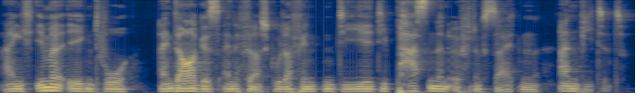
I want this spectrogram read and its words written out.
eigentlich immer irgendwo ein Dages, eine Förschula finden, die die passenden Öffnungszeiten anbietet.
